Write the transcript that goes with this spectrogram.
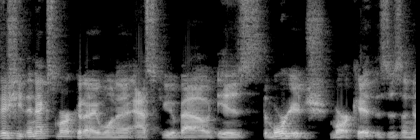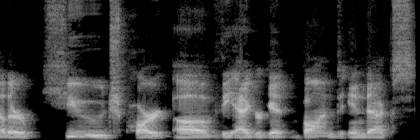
Vishy, the next market I want to ask you about is the mortgage market. This is another huge part of the aggregate bond index.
